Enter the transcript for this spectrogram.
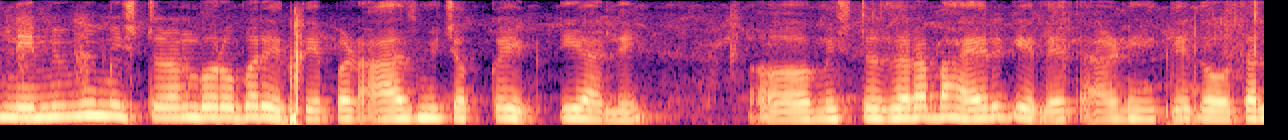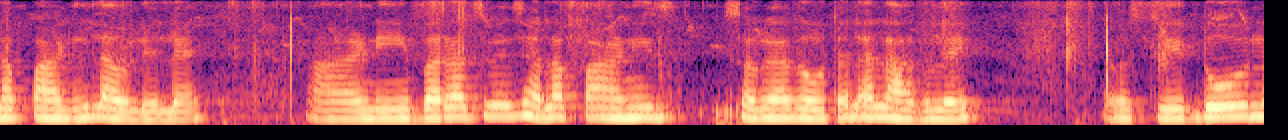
नेहमी मी मिस्टरांबरोबर येते पण आज मी चक्क एकटी आले. मिस्टर जरा बाहेर गेलेत आणि ते गवताला पाणी लावलेलं आहे. आणि बराच वेळ झाला पाणी सगळ्या गवताला लागलं आहे असे दोन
